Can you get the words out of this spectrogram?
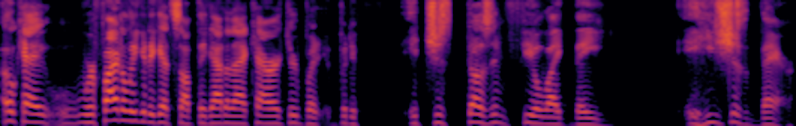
okay, we're finally going to get something out of that character, but but if it just doesn't feel like they he's just there.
